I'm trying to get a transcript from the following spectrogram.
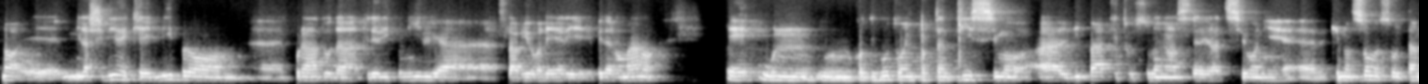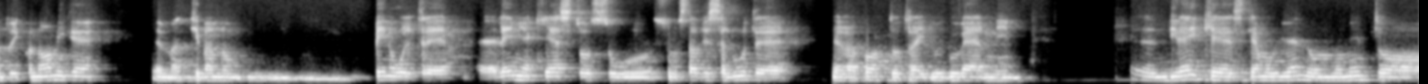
no, eh, mi lasci dire che il libro eh, curato da Federico Niglia, Flavio Valeri e Peda Romano è un, un, contributo importantissimo al dibattito sulle nostre relazioni, eh, che non sono soltanto economiche, eh, ma che vanno ben oltre. Eh, lei mi ha chiesto su, sullo stato di salute nel rapporto tra i due governi. Eh, direi che stiamo vivendo un momento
